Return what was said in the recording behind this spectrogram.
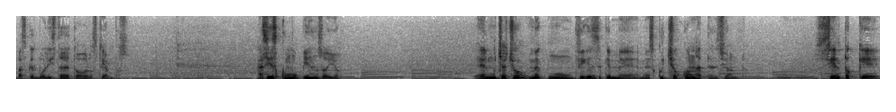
basquetbolista de todos los tiempos. Así es como pienso yo. El muchacho, me, fíjense que me, me escuchó con atención. Siento que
